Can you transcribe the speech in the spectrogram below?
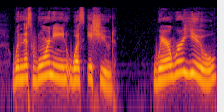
when this warning was issued? Where were you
